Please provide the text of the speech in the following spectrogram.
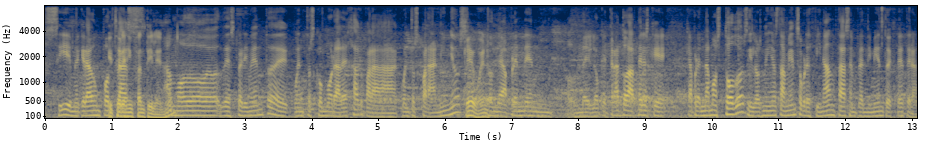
Sí, me he creado un podcast infantiles, a modo de experimento de cuentos con moraleja para cuentos para niños, donde aprenden, donde lo que trato de hacer es que, que, aprendamos todos y los niños también sobre finanzas, emprendimiento, etcétera.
